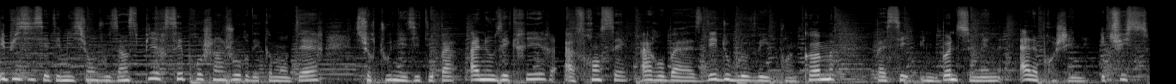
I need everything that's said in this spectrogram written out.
Et puis si cette émission vous inspire ces prochains jours des commentaires, surtout n'hésitez pas à nous écrire à français@dw.com. Passez une bonne semaine, à la prochaine et tchuss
